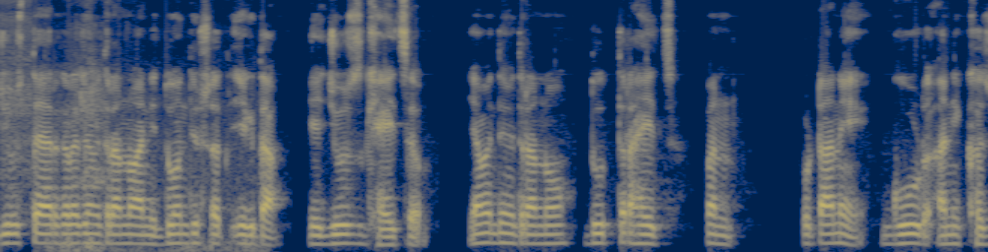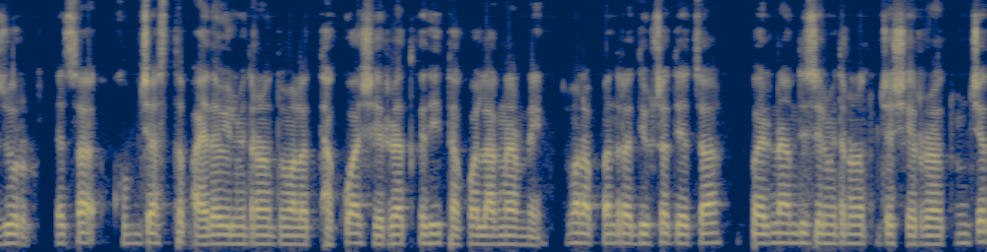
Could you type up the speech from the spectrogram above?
ज्यूस तयार करायचा मित्रांनो आणि दोन दिवसात एकदा हे ज्यूस घ्यायचं. यामध्ये मित्रांनो दूध तर आहेच पण फुटाणे गूळ आणि खजूर याचा खूप जास्त फायदा होईल मित्रांनो तुम्हाला. थकवा शरीरात कधी थकवा लागणार नाही. तुम्हाला पंधरा दिवसात याचा परिणाम दिसेल मित्रांनो तुमच्या शरीरावर. तुमच्यात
